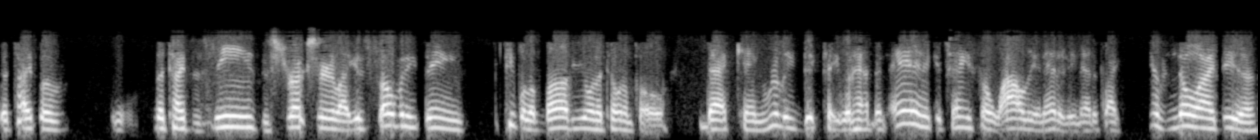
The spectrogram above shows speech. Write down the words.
the type of the types of scenes, the structure. Like it's so many things, people above you on the totem pole that can really dictate what happened, and it can change so wildly in editing that it's like you have no idea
